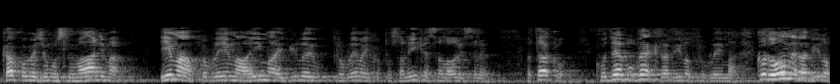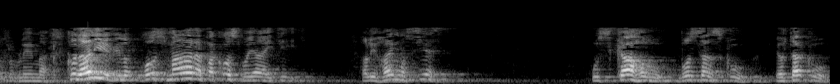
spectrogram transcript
kako među muslimanima ima problema, ima i bilo je problema i kod poslanika sallallahu alejhi. Pa tako, kod Ebu Bekra bilo problema, kod Omera bilo problema, kod Ali je bilo, Osmana, pa ko smo ja i ti. Ali hajmo sjest. Uz kahovu, bosansku, jel tako?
